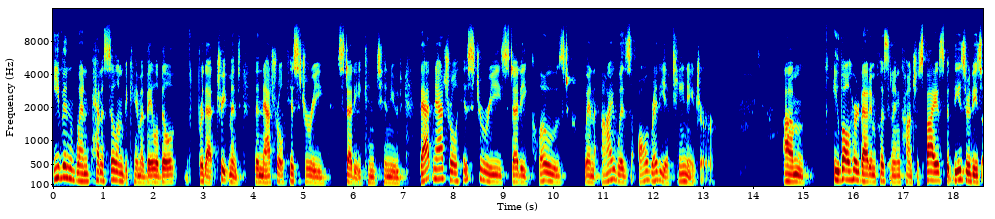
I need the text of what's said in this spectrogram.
even when penicillin became available for that treatment, the natural history study continued. That natural history study closed when I was already a teenager. Um, you've all heard about implicit and conscious bias, but these are these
